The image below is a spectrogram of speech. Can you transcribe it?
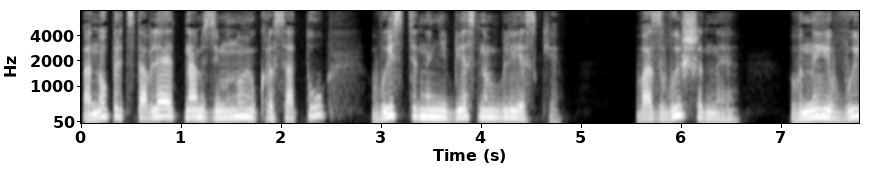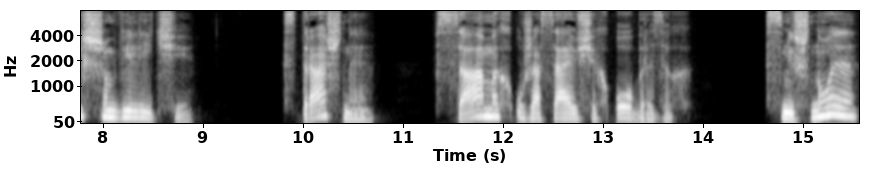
Оно представляет нам земную красоту в истинно небесном блеске, возвышенное в наивысшем величии, страшное в самых ужасающих образах, смешное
